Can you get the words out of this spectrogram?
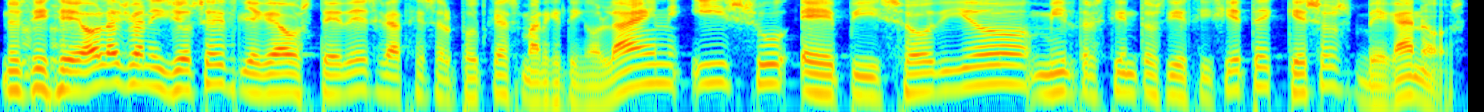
Nos dice, hola Joan y Joseph, llegué a ustedes gracias al podcast Marketing Online y su episodio 1317, quesos veganos.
